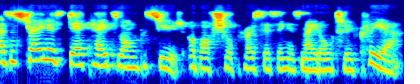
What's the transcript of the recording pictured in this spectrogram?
As Australia's decades long pursuit of offshore processing has made all too clear,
